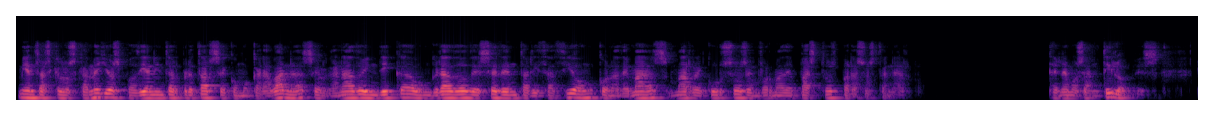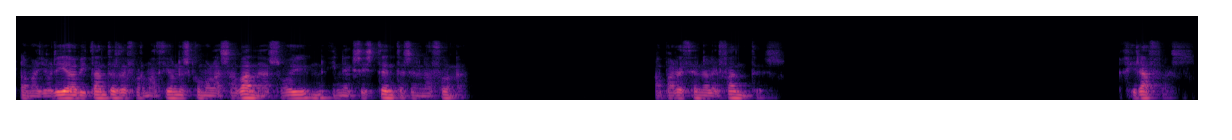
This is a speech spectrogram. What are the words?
Mientras que los camellos podían interpretarse como caravanas, el ganado indica un grado de sedentarización con además más recursos en forma de pastos para sostenerlo. Tenemos antílopes, la mayoría habitantes de formaciones como las sabanas, hoy inexistentes en la zona. Aparecen elefantes, jirafas,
